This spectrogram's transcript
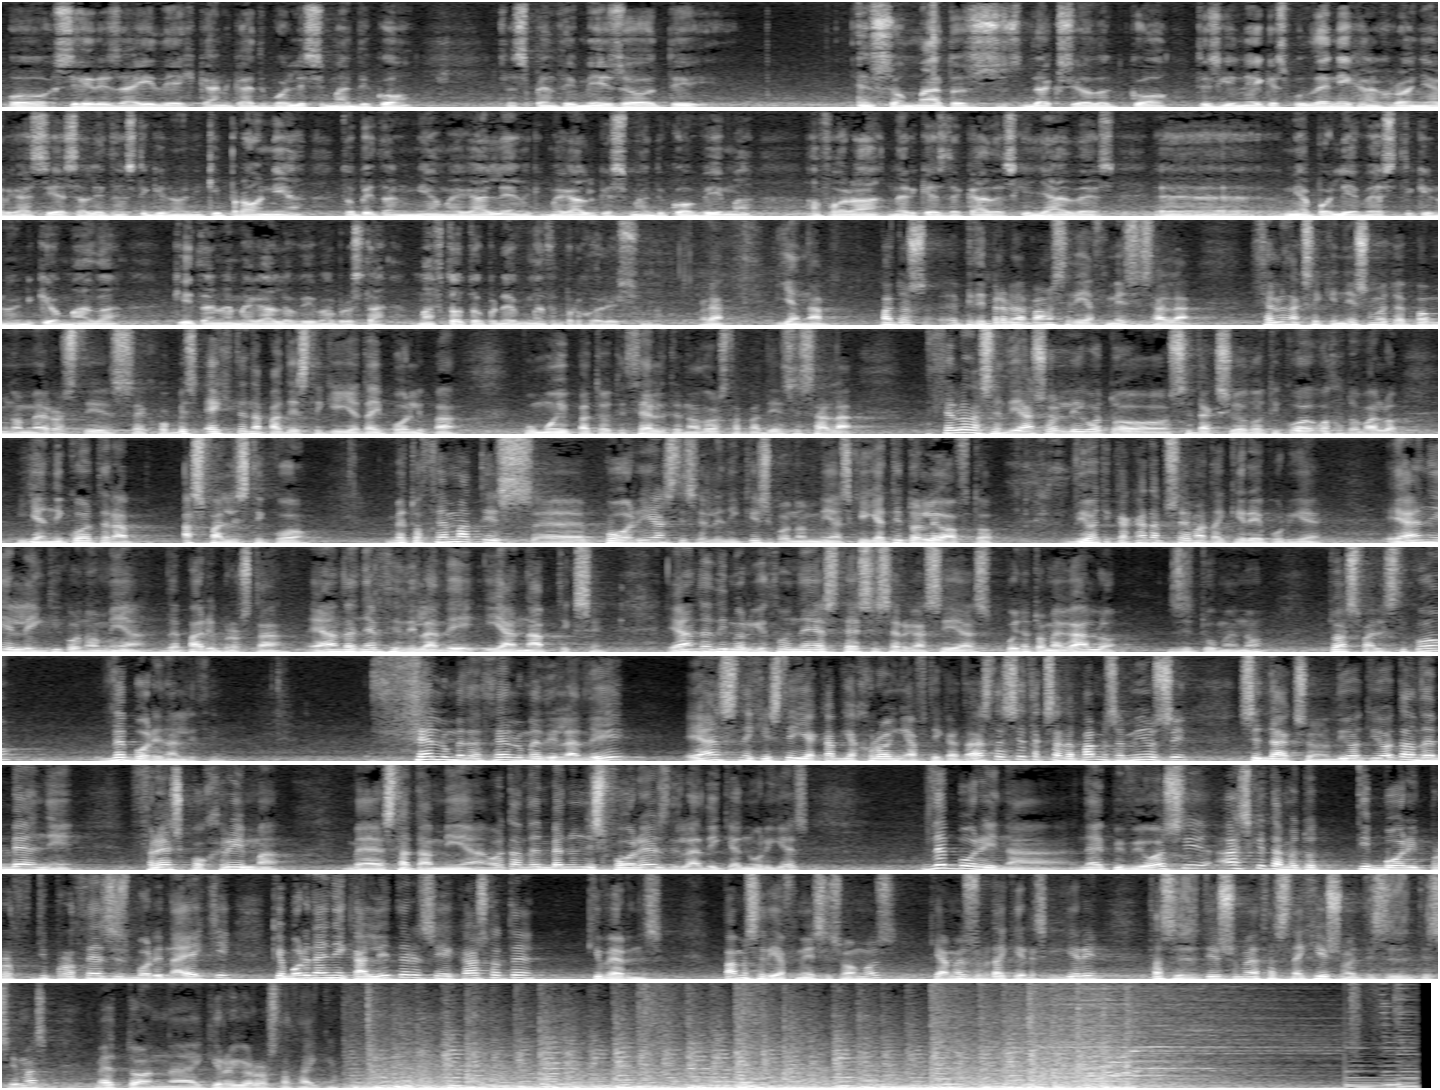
Ο ΣΥΡΙΖΑ ήδη έχει κάνει κάτι πολύ σημαντικό. Σας υπενθυμίζω ότι ενσωμάτωσε στο συνταξιοδοτικό τις γυναίκες που δεν είχαν χρόνια εργασίας αλλά ήταν στην κοινωνική πρόνοια, το οποίο ήταν μια μεγάλη, ένα μεγάλο και σημαντικό βήμα, αφορά μερικές δεκάδες χιλιάδες, ε, μια πολύ ευαίσθητη κοινωνική ομάδα και ήταν ένα μεγάλο βήμα μπροστά. Με αυτό το πνεύμα θα προχωρήσουμε. Ωραία. Για να, πάντως, επειδή πρέπει να πάμε σε διαφημίσεις, αλλά θέλω να ξεκινήσουμε το επόμενο μέρος της εκπομπής. Έχετε να απαντήσετε και για τα υπόλοιπα που μου είπατε ότι θέλετε να δώσετε απαντήσεις, αλλά θέλω να συνδυάσω λίγο το συνταξιοδοτικό, εγώ θα το βάλω γενικότερα ασφαλιστικό, με το θέμα της ε, πορείας της ελληνικής οικονομίας. Και γιατί το λέω αυτό. Διότι κακά τα ψέματα, κύριε Υπουργέ, Εάν η ελληνική οικονομία δεν πάρει μπροστά, εάν δεν έρθει δηλαδή η ανάπτυξη, εάν δεν δημιουργηθούν νέες θέσεις εργασίας, που είναι το μεγάλο ζητούμενο, το ασφαλιστικό δεν μπορεί να λυθεί. Θέλουμε, δεν θέλουμε δηλαδή, εάν συνεχιστεί για κάποια χρόνια αυτή η κατάσταση, θα ξαναπάμε σε μείωση συντάξεων. Διότι όταν δεν μπαίνει φρέσκο χρήμα με, στα ταμεία, όταν δεν μπαίνουν εισφορέ δηλαδή καινούργιες, δεν μπορεί να, να επιβιώσει άσχετα με το τι, μπορεί, τι προθέσεις μπορεί να έχει και μπορεί να είναι οι καλύτερες η εκάστοτε κυβέρνηση. Πάμε σε διαφημίσεις όμως και αμέσως μετά, κυρίες και κύριοι, θα συζητήσουμε, θα συνεχίσουμε τη συζήτησή μας με τον ε, κύριο Γιώργο Σταθάκη.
